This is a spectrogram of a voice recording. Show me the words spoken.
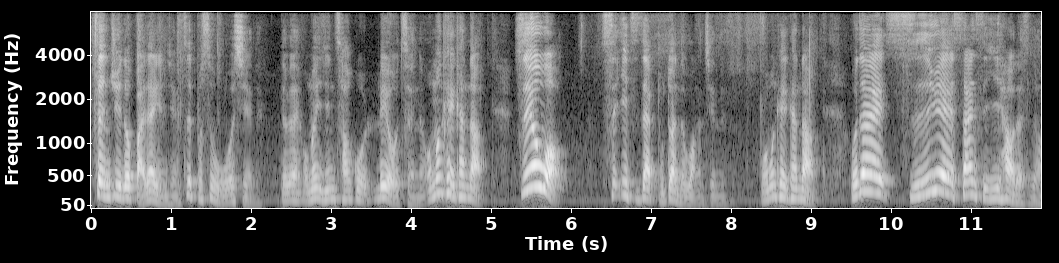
证据都摆在眼前，这不是我写的，对不对？我们已经超过六成了。我们可以看到，只有我是一直在不断的往前的。我们可以看到，我在十月三十一号的时候，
